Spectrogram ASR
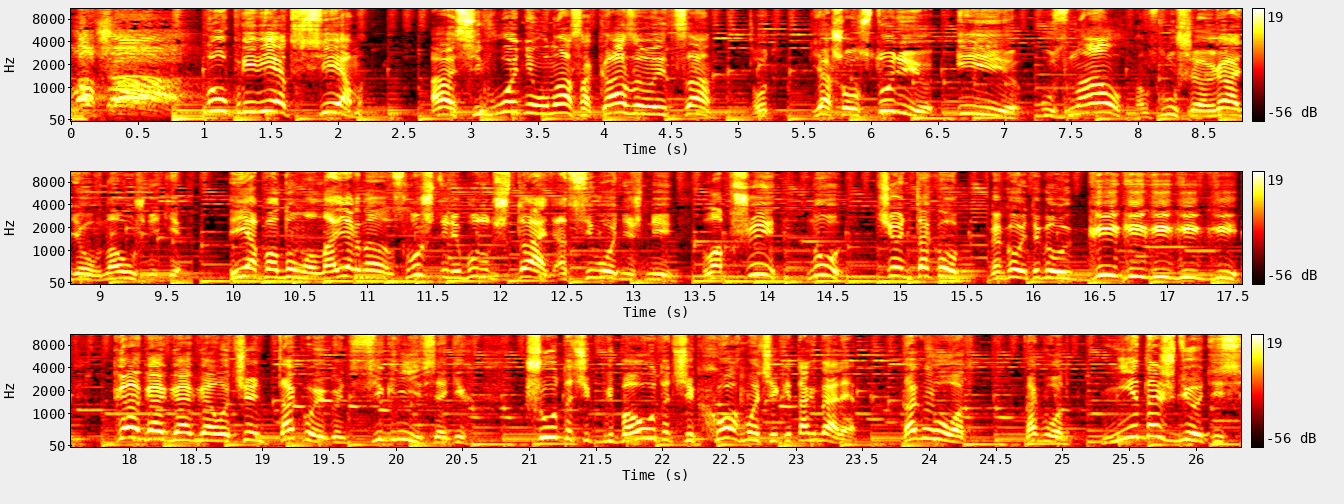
Лапша! Ну, привет всем! А сегодня у нас оказывается... Вот я шел в студию и узнал, там, слушая радио в наушнике, и я подумал, наверное, слушатели будут ждать от сегодняшней лапши, ну, чего-нибудь такого, какого-нибудь такого гы-гы-гы-гы-гы, га-га-га-га, вот что-нибудь такое, какой-нибудь фигни всяких шуточек, прибауточек, хохмочек и так далее. Так вот, так вот, не дождетесь.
